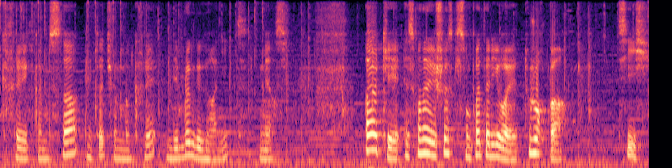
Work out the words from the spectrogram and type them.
créer comme ça. Et toi, tu vas me créer des blocs de granit. Merci. Ok. Est-ce qu'on a des choses qui sont prêtes à livrer? Toujours pas. Si.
